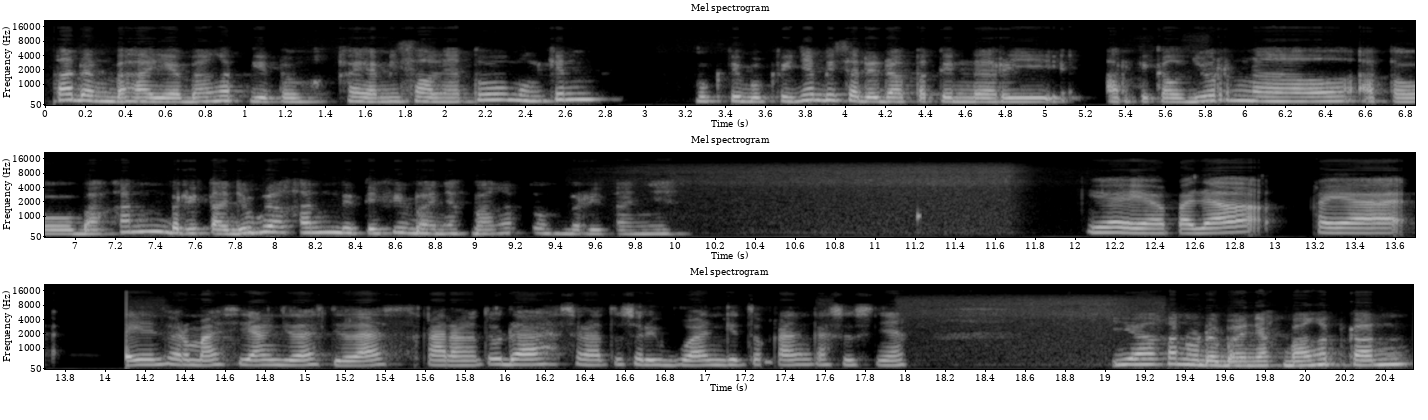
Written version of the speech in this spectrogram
dan bahaya banget gitu. Kayak misalnya tuh mungkin bukti-buktinya bisa didapetin dari artikel jurnal atau bahkan berita juga kan di TV banyak banget tuh beritanya. Iya ya, padahal kayak informasi yang jelas-jelas sekarang tuh udah seratus ribuan gitu kan kasusnya. Iya kan udah banyak banget kan.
